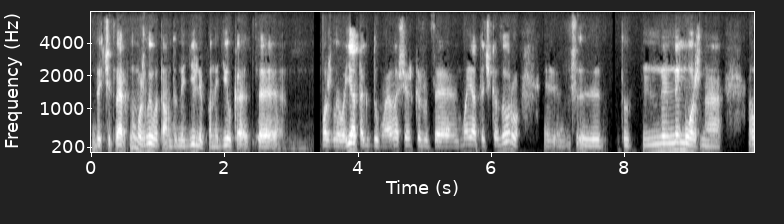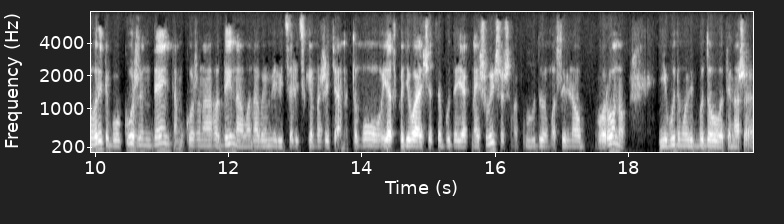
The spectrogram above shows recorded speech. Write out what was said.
до четвер, ну можливо, там до неділі, понеділка, це можливо. Я так думаю, але ще ж кажу, це моя точка зору. Е, е, тут не, не можна говорити, бо кожен день, там кожна година вона вимірюється людськими життями. Тому я сподіваюся, що це буде якнайшвидше, що ми побудуємо сильну оборону і будемо відбудовувати наше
